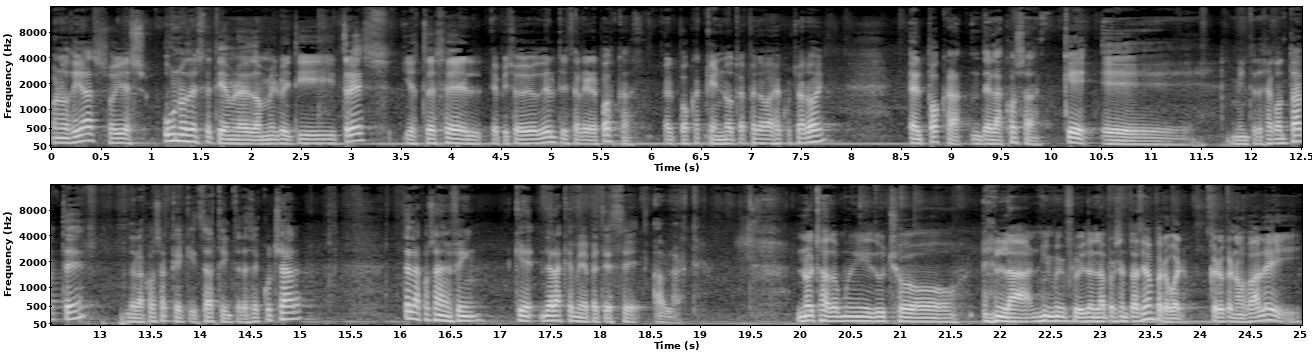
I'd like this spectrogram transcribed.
Buenos días, hoy es 1 de septiembre de 2023 y este es el episodio del Triste Alegre Podcast, el podcast que no te esperabas escuchar hoy, el podcast de las cosas que eh, me interesa contarte, de las cosas que quizás te interese escuchar, de las cosas, en fin, que, de las que me apetece hablarte. No he estado muy ducho en la, ni muy fluido en la presentación, pero bueno, creo que nos vale y,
